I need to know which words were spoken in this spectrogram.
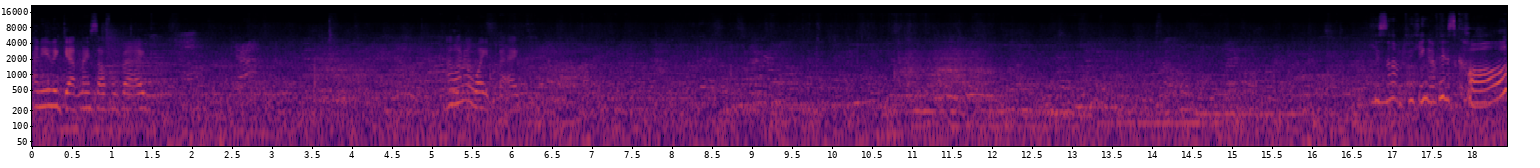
I need to get myself a bag. I want a white bag. He's not picking up his call.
